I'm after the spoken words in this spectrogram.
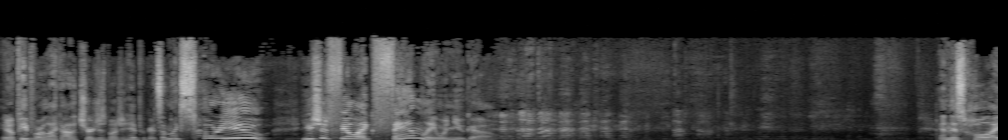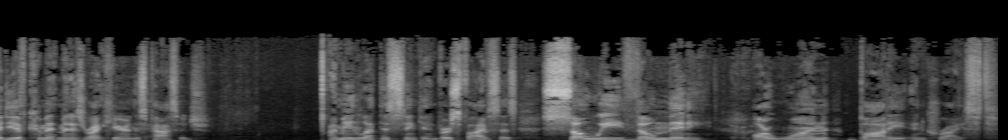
You know, people are like, oh, the church is a bunch of hypocrites. I'm like, so are you. You should feel like family when you go. and this whole idea of commitment is right here in this passage. I mean, let this sink in. Verse 5 says, So we, though many, are one body in Christ.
